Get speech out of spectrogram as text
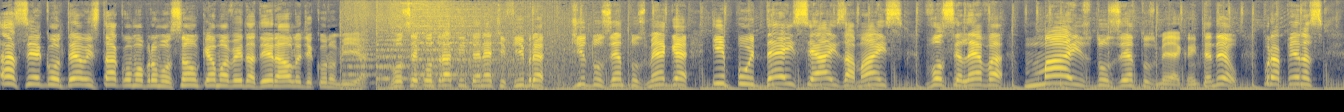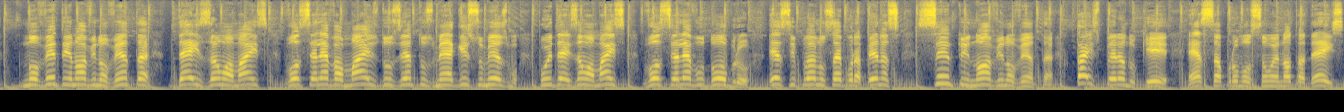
A Secontel está com uma promoção que é uma verdadeira aula de economia. Você contrata internet fibra de 200 mega e por 10 reais a mais você leva mais 200 mega, entendeu? Por apenas 99,90, 10 a mais, você leva mais 200 mega, isso mesmo, por 10 a mais, você leva o dobro. Esse plano sai por apenas 109,90. Tá esperando o quê? Essa promoção é nota 10,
